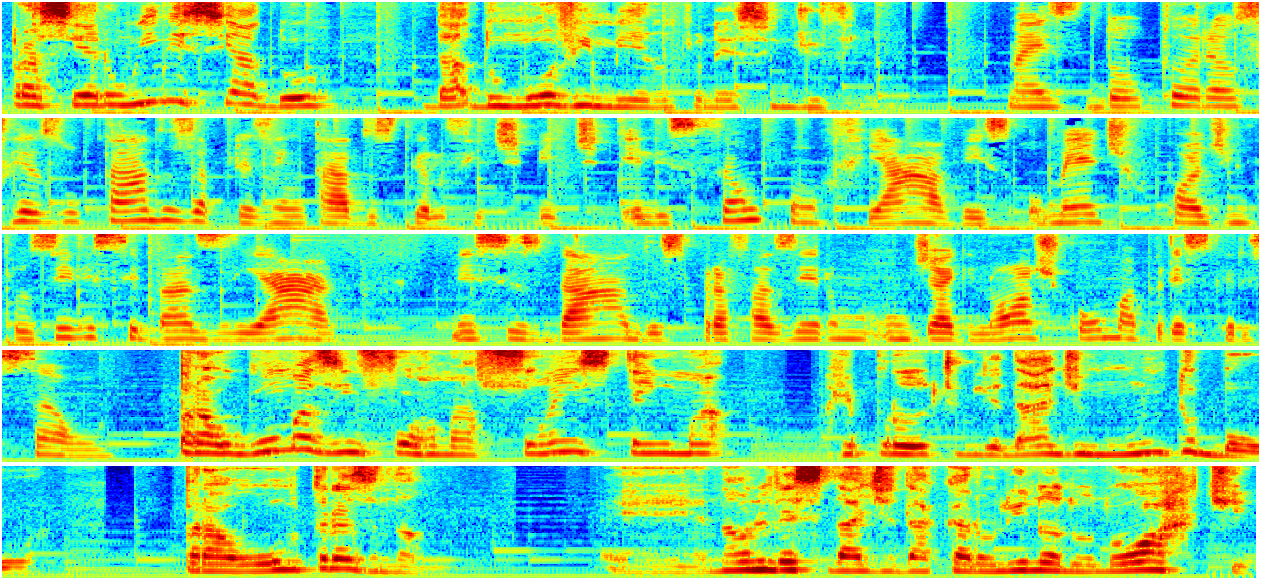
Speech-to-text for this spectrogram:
para ser um iniciador da, do movimento nesse indivíduo. Mas, doutora, os resultados apresentados pelo Fitbit, eles são confiáveis? O médico pode, inclusive, se basear nesses dados para fazer um, um diagnóstico ou uma prescrição? Para algumas informações, tem uma reprodutibilidade muito boa, para outras, não. É, na Universidade da Carolina do Norte,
